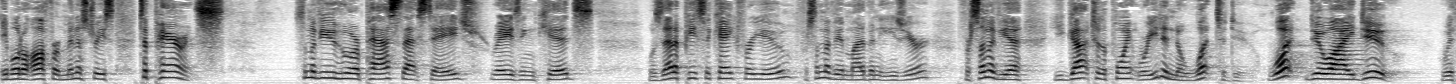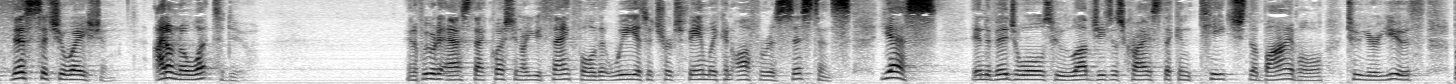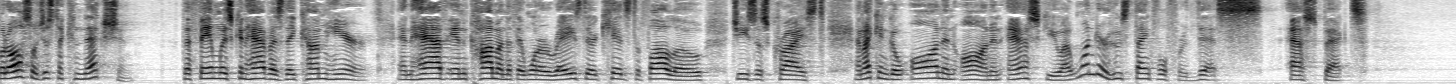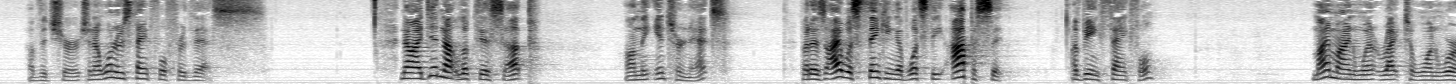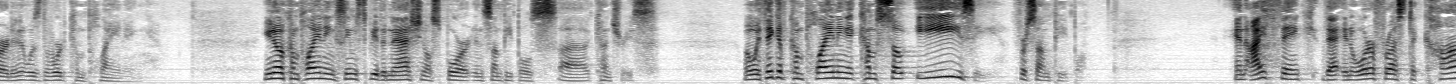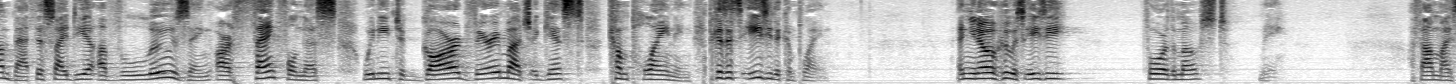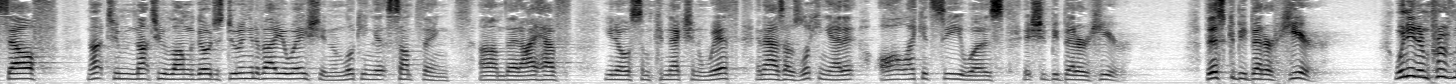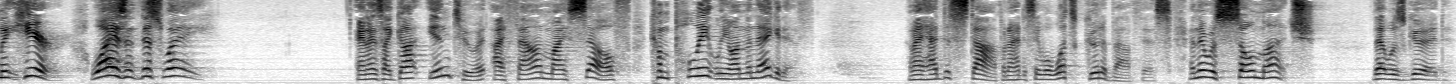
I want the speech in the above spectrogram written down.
Able to offer ministries to parents. Some of you who are past that stage, raising kids, was that a piece of cake for you? For some of you, it might have been easier. For some of you, you got to the point where you didn't know what to do. What do I do with this situation? I don't know what to do. And if we were to ask that question, are you thankful that we as a church family can offer assistance? Yes, individuals who love Jesus Christ that can teach the Bible to your youth, but also just a connection that families can have as they come here and have in common that they want to raise their kids to follow Jesus Christ. And I can go on and on and ask you, I wonder who's thankful for this aspect of the church, and I wonder who's thankful for this. Now, I did not look this up on the internet, but as I was thinking of what's the opposite of being thankful, my mind went right to one word, and it was the word complaining. You know, complaining seems to be the national sport in some people's uh, countries. When we think of complaining, it comes so easy for some people. And I think that in order for us to combat this idea of losing our thankfulness, we need to guard very much against complaining because it's easy to complain. And you know who is easy for the most? Me. I found myself not too, not too long ago just doing an evaluation and looking at something um, that I have you know, some connection with. And as I was looking at it, all I could see was it should be better here. This could be better here. We need improvement here. Why isn't this way? And as I got into it, I found myself completely on the negative. And I had to stop and I had to say, well, what's good about this? And there was so much that was good.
